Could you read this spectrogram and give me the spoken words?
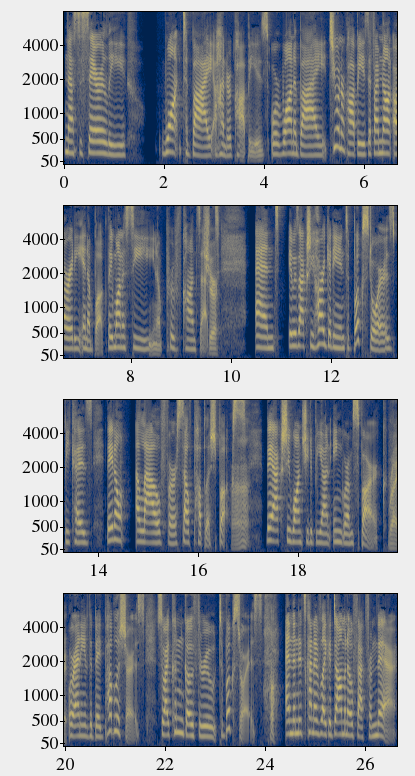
necessarily want to buy 100 copies or want to buy 200 copies if I'm not already in a book. They want to see, you know, proof of concept. Sure. And it was actually hard getting into bookstores because they don't allow for self published books. Ah. They actually want you to be on Ingram Spark Right. or any of the big publishers. So I couldn't go through to bookstores. Huh. And then it's kind of like a domino effect from there.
